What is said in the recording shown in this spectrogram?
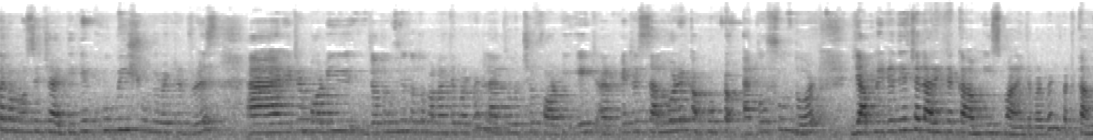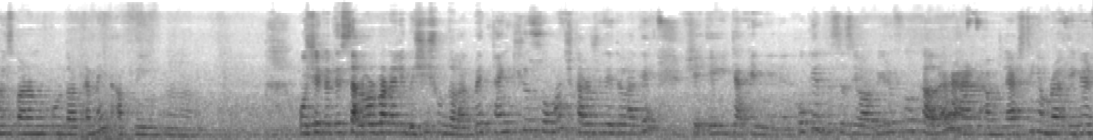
লাগানো আছে চারদিকে। খুবই সুন্দর একটা ড্রেস অ্যান্ড এটার বডি যত খুশি তত বানাতে পারবেন লেন্থ হচ্ছে ফর্টি এইট আর এটার সালোয়ারের কাপড়টা এত সুন্দর যে আপনি এটা দিয়ে চাইলে আরেকটা কামিজ বানাতে পারবেন। বাট কামিজ বানানোর কোনো দরকার নেই। আপনি ও সেটাতে সালোয়ার বানালে বেশি সুন্দর লাগবে। থ্যাংক ইউ সো মাচ কারও যদি এটা লাগে, সে এইটাকে নিয়ে নেন। Okay this is your beautiful colour and last thing আমরা এটার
